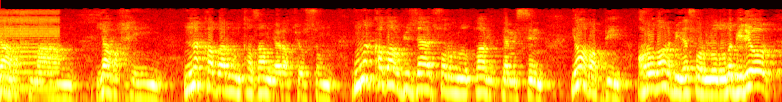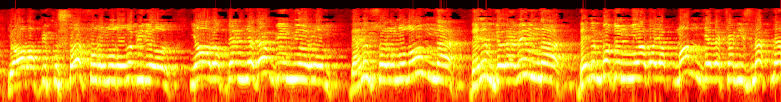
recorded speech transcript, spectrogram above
Ya Rahman, Ya Rahim, ne kadar muntazam yaratıyorsun, ne kadar güzel sorumluluklar yüklemişsin. Ya Rabbi arılar bile sorumluluğunu biliyor. Ya Rabbi kuşlar sorumluluğunu biliyor. Ya Rabbi ben neden bilmiyorum? Benim sorumluluğum ne? Benim görevim ne? Benim bu dünyada yapmam gereken hizmet ne?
